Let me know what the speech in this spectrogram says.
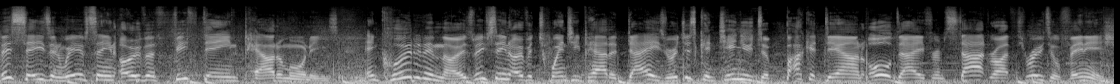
This season, we have seen over 15 powder mornings. Included in those, we've seen over 20 powder days where it just continued to bucket down all day from start right through till finish.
